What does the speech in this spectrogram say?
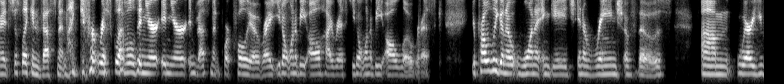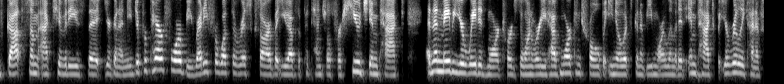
right? It's just like investment like different risk levels in your in your investment portfolio right? You don't want to be all high risk you don't want to be all low risk. You're probably going to want to engage in a range of those um, where you've got some activities that you're going to need to prepare for, be ready for what the risks are, but you have the potential for huge impact. And then maybe you're weighted more towards the one where you have more control, but you know it's going to be more limited impact, but you're really kind of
